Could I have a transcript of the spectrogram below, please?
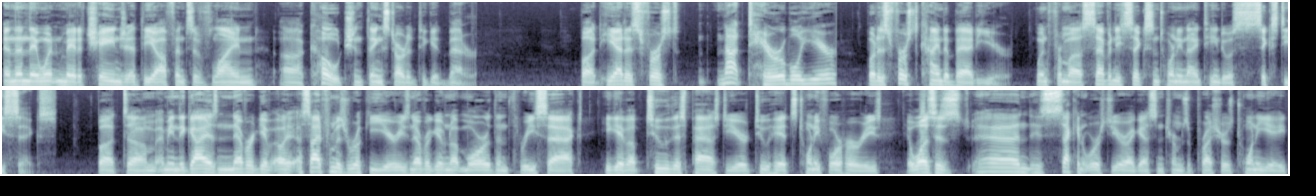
and then they went and made a change at the offensive line uh, coach, and things started to get better but he had his first not terrible year, but his first kind of bad year. Went from a 76 in 2019 to a 66. But um, I mean, the guy has never given, aside from his rookie year, he's never given up more than three sacks. He gave up two this past year, two hits, 24 hurries. It was his eh, his second worst year, I guess, in terms of pressures, 28.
